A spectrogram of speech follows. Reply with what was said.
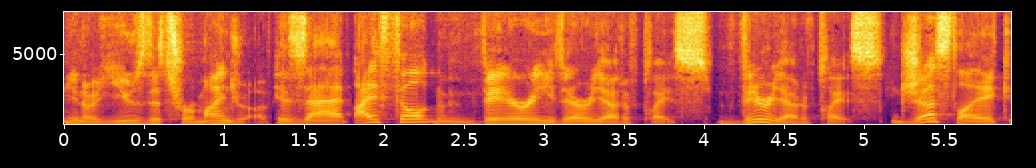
you know, use this to remind you of is that I felt very, very out of place, very out of place. Just like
